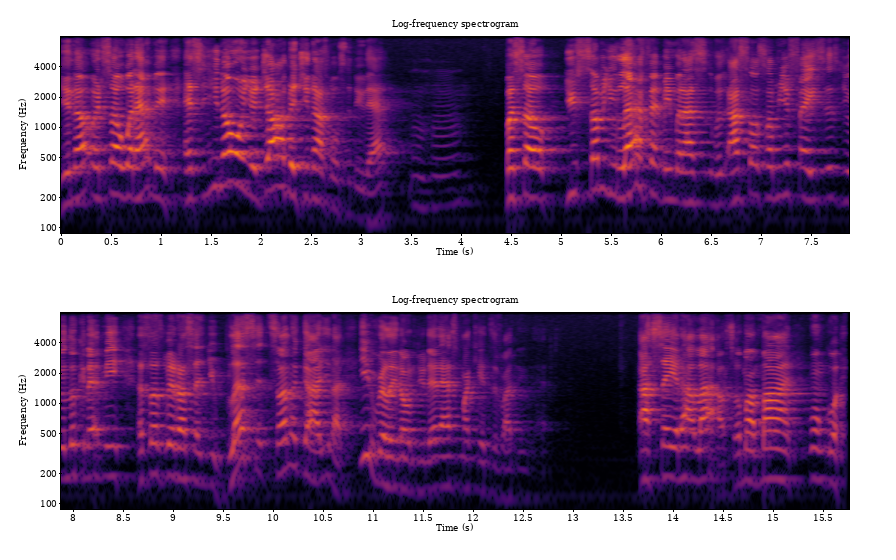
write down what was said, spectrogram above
You know, and so what happened? And so you know on your job that you're not supposed to do that. Mm-hmm. But so you, some of you laugh at me when I, when I saw some of your faces. You were looking at me, and so I said, "You blessed son of God." You're like, "You really don't do that." Ask my kids if I do that. I say it out loud, so my mind won't go.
